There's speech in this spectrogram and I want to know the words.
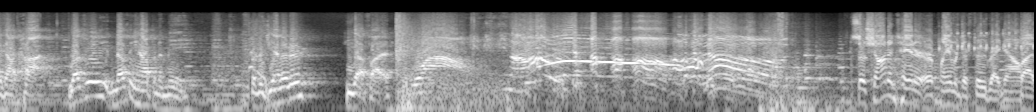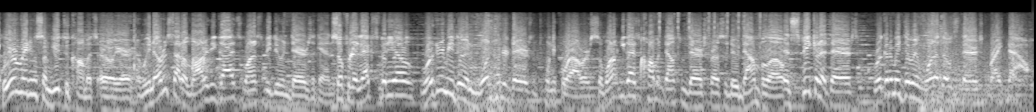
I got caught. Luckily, nothing happened to me. But the janitor, he got fired. Wow. No. So Sean and Tanner are playing with their food right now, but we were reading some YouTube comments earlier, and we noticed that a lot of you guys want us to be doing dares again. So for the next video, we're going to be doing 100 dares in 24 hours, so why don't you guys comment down some dares for us to do down below. And speaking of dares, we're going to be doing one of those dares right now.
